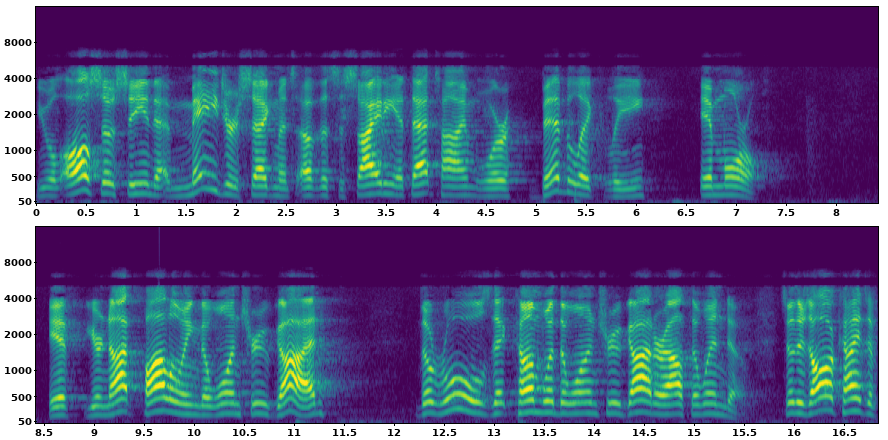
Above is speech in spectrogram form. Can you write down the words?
You will also see that major segments of the society at that time were biblically immoral. If you're not following the one true God, the rules that come with the one true God are out the window. So there's all kinds of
